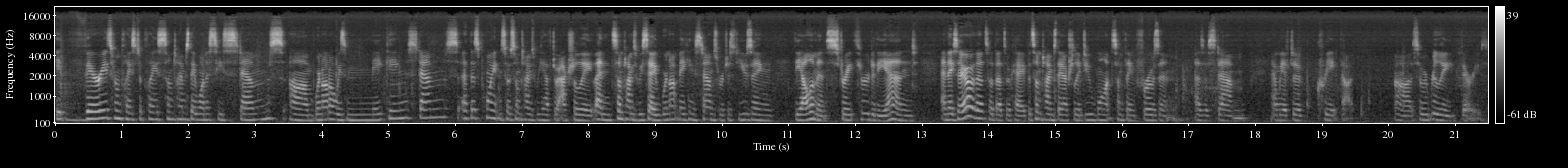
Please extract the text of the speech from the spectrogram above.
it varies from place to place. Sometimes they want to see stems. Um, we're not always making stems at this point, and so sometimes we have to actually, and sometimes we say we're not making stems. We're just using the elements straight through to the end, and they say, oh, that's that's okay. But sometimes they actually do want something frozen as a stem, and we have to create that. Uh, so it really varies.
